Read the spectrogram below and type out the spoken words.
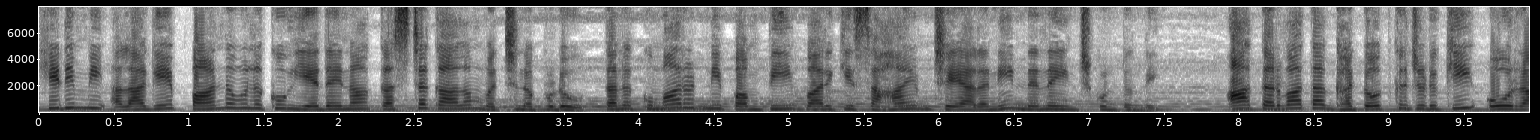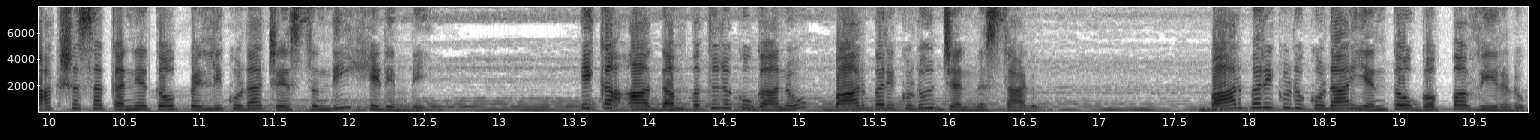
హిడింబి అలాగే పాండవులకు ఏదైనా కష్టకాలం వచ్చినప్పుడు తన కుమారుడిని పంపి వారికి సహాయం చేయాలని నిర్ణయించుకుంటుంది. ఆ తర్వాత ఘటోత్కజుడికి ఓ రాక్షస కన్యతో పెళ్ళి కూడా చేస్తుంది హిడింబి. ఇక ఆ దంపతులకు గాను బార్బరికుడు జన్మిస్తాడు. బార్బరికుడు కూడా ఎంతో గొప్ప వీరుడు.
